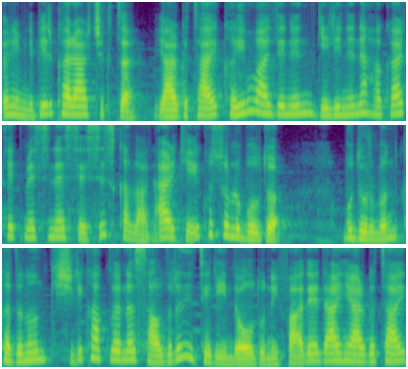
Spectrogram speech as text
önemli bir karar çıktı. Yargıtay, kayınvalidenin gelinine hakaret etmesine sessiz kalan erkeği kusurlu buldu. Bu durumun kadının kişilik haklarına saldırı niteliğinde olduğunu ifade eden Yargıtay,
